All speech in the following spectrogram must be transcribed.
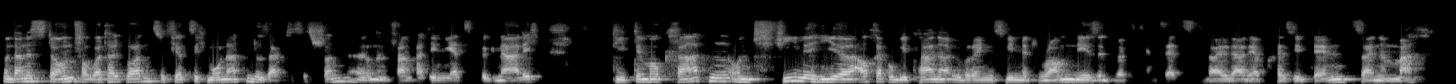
Und dann ist Stone verurteilt worden zu 40 Monaten. Du sagtest es schon. Äh, und Trump hat ihn jetzt begnadigt die Demokraten und viele hier, auch Republikaner übrigens, wie Mitt Romney, sind wirklich entsetzt, weil da der Präsident seine Macht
